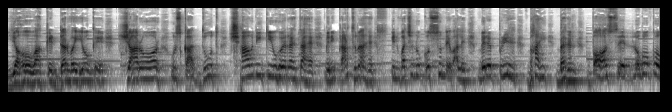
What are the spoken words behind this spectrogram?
यहोवा के डरवैयों के चारों ओर उसका दूत छावनी किए हुए रहता है। मेरी प्रार्थना है, इन वचनों को सुनने वाले मेरे प्रिय भाई बहन, बहुत से लोगों को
